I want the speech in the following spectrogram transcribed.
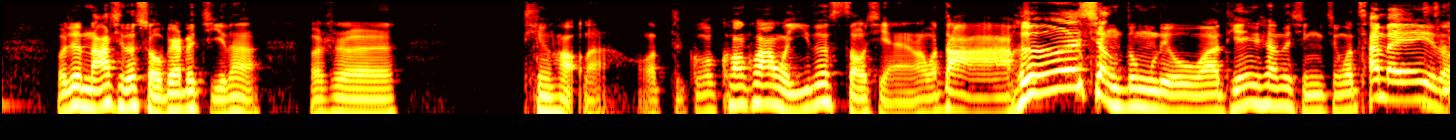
我就拿起了手边的吉他，我说：“听好了，我我夸夸我一顿扫弦，然后我大河向东流啊，天上的星星我参北斗。”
